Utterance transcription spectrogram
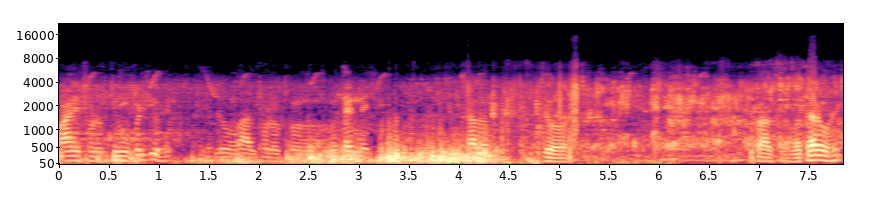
પાણી થોડુંક ધીમું પડી ગયું છે જો હાલ થોડોક વધારી નાખી ચાલો જો હાલ થોડો વધારો હોય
